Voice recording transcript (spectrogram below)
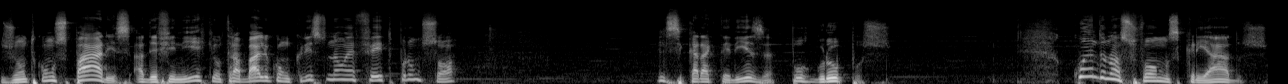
junto com os pares, a definir que o trabalho com Cristo não é feito por um só. Ele se caracteriza por grupos. Quando nós fomos criados,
